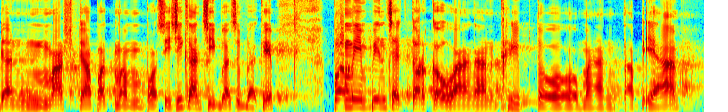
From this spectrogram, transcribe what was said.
dan Mars dapat memposisikan Shiba sebagai pemimpin sektor keuangan kripto. Mantap ya.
